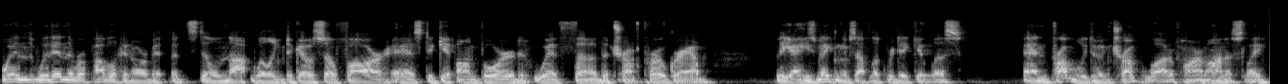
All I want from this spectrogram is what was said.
when within the Republican orbit, but still not willing to go so far as to get on board with uh, the Trump program. But yeah, he's making himself look ridiculous and probably doing Trump a lot of harm, honestly.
